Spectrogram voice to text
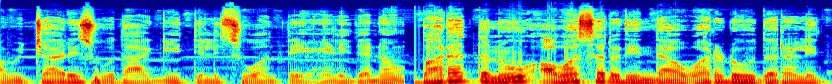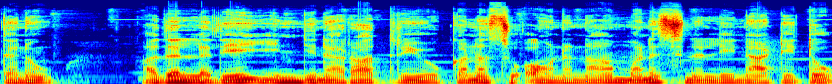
ವಿಚಾರಿಸುವುದಾಗಿ ತಿಳಿಸುವಂತೆ ಹೇಳಿದನು. ಭರತನು ಅವಸರದಿಂದ ಹೊರಡುವುದರಲ್ಲಿದ್ದನು. ಅದಲ್ಲದೆ ಇಂದಿನ ರಾತ್ರಿಯು ಕನಸು ಅವನನ್ನ ಮನಸ್ಸಿನಲ್ಲಿ ನಾಟಿತು.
